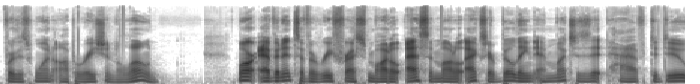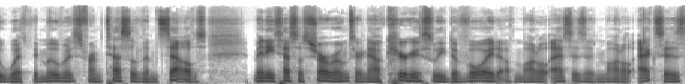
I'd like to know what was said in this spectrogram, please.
for this one operation alone. More evidence of a refreshed Model S and Model X are building, and much does it have to do with the movements from Tesla themselves. Many Tesla showrooms are now curiously devoid of Model S's and Model X's.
